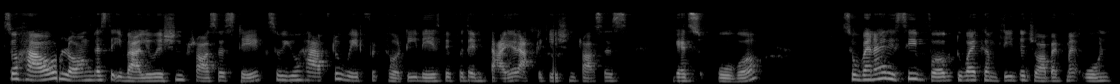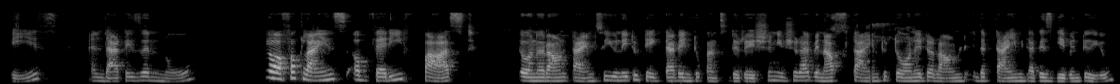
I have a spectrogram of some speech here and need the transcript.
So how long does the evaluation process take? So you have to wait for 30 days before the entire application process gets over. So when I receive work, do I complete the job at my own pace? And that is a no. We offer clients a very fast turnaround time. So you need to take that into consideration. You should have enough time to turn it around in the time that is given to you.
